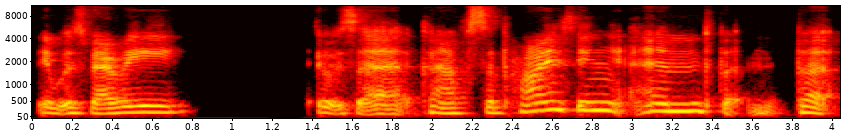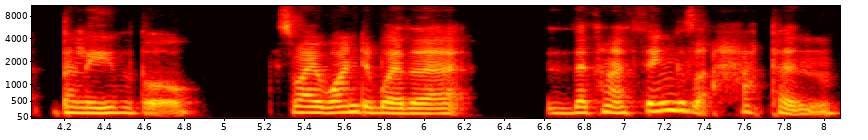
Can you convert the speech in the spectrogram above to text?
it was very it was a kind of surprising end, but but believable. So I wondered whether the kind of things that happen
